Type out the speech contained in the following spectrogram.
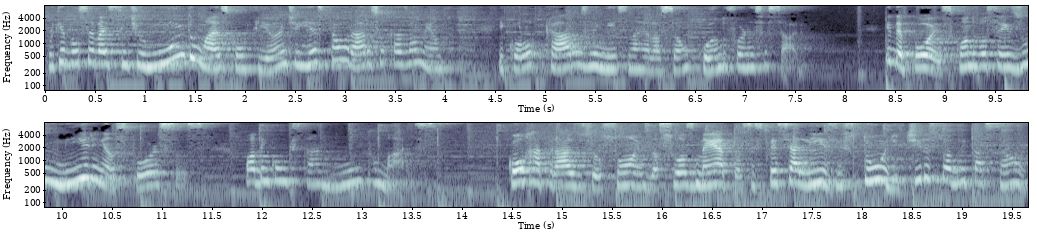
porque você vai se sentir muito mais confiante em restaurar o seu casamento e colocar os limites na relação quando for necessário. E depois, quando vocês unirem as forças, podem conquistar muito mais. Corra atrás dos seus sonhos, das suas metas, se especialize, estude, tire sua habilitação.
